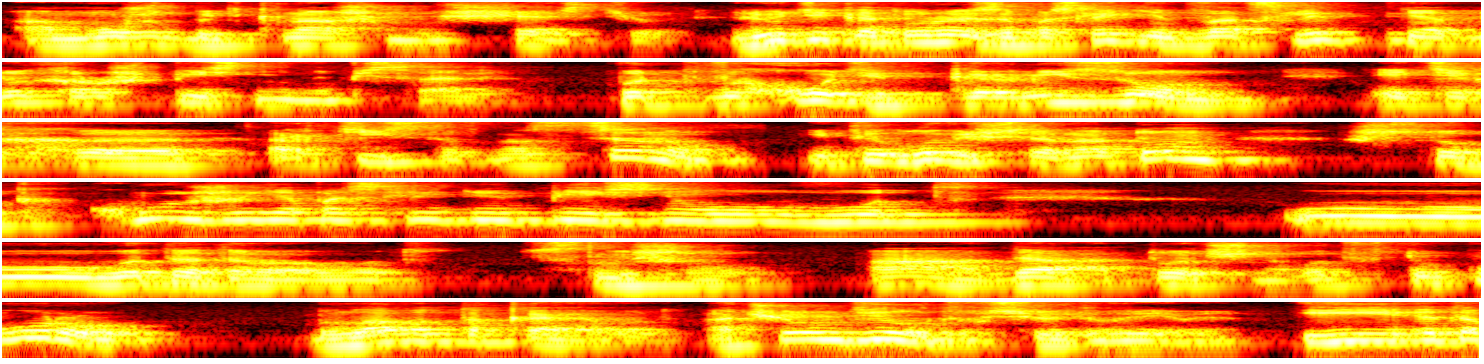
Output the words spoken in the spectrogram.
а может быть, к нашему счастью, люди, которые за последние 20 лет ни одной хорошей песни не написали. Вот выходит гарнизон этих э, артистов на сцену, и ты ловишься на том, что какую же я последнюю песню вот у вот этого вот слышал. А, да, точно. Вот в ту пору была вот такая вот. Что он делал-то все это время? И это,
